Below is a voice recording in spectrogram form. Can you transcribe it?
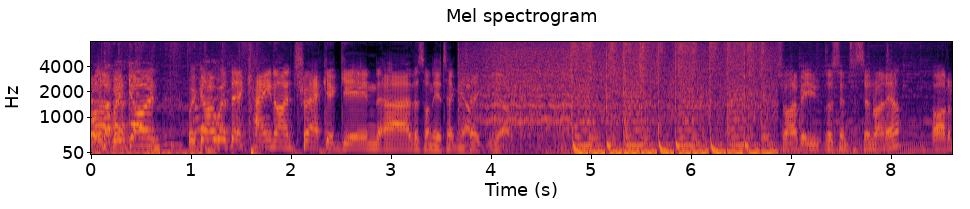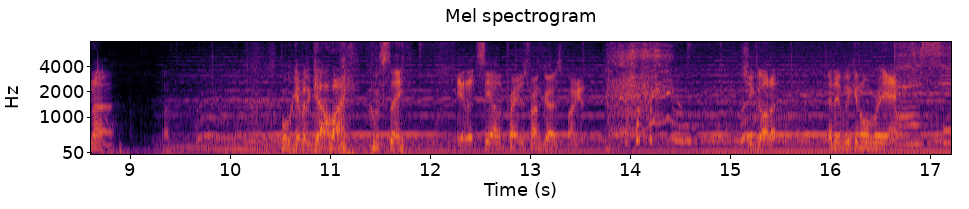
right, we're going, we're going with that Kanine track again. Uh, this one here, take me up. Take me up. Should I be listening to Sin right now? Oh, I don't know. We'll give it a go away. We'll see. Yeah, let's see how the practice run goes. Fuck it. she got it. And then we can all react.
